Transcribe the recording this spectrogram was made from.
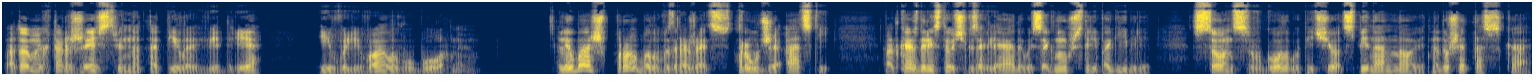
Потом их торжественно топила в ведре и выливала в уборную. Любаш пробовал возражать, труд же адский. Под каждый листочек заглядывай, согнувшись три погибели. Солнце в голову печет, спина ноет, на душе тоска.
